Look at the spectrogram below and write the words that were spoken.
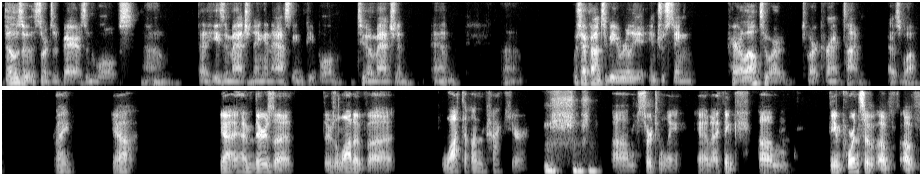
those are the sorts of bears and wolves um, that he's imagining and asking people to imagine, and uh, which I found to be a really interesting parallel to our to our current time as well. Right. Yeah. Yeah. I mean, there's a there's a lot of uh, lot to unpack here. um, certainly, and I think um, the importance of, of of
